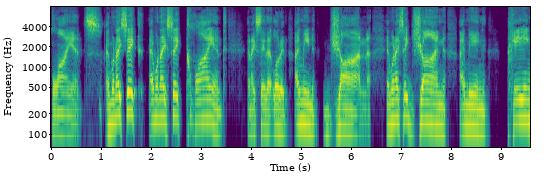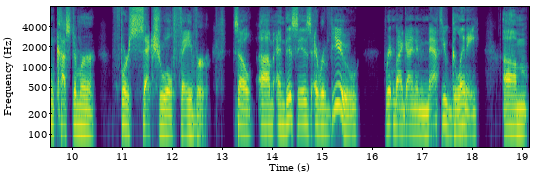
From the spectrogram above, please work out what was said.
clients. And when I say and when I say client and I say that loaded, I mean John. And when I say John, I mean paying customer for sexual favor. So, um, and this is a review written by a guy named Matthew Glenny. Um,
